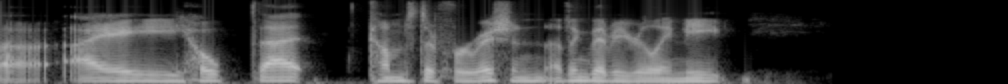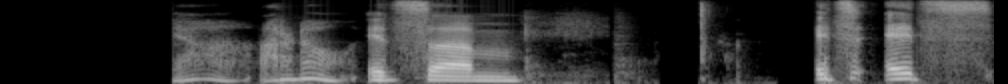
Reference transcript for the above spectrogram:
uh, i hope that comes to fruition. I think that'd be really neat. Yeah i don't know. It's um it's it's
